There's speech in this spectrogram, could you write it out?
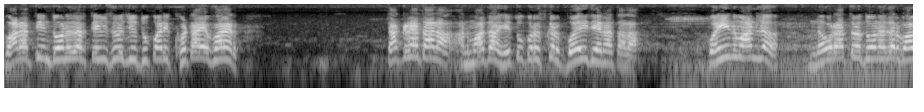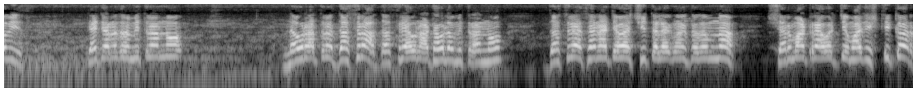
बारा तीन दोन हजार तेवीस रोजी दुपारी खोटा एफ आय आर टाकण्यात आला आणि माझा हेतू पुरस्कार बळी देण्यात आला. बहीण मानलं नवरात्र दोन हजार बावीस. त्याच्यानंतर मित्रांनो नवरात्र दसरा दसऱ्याहून आठवलं मित्रांनो. दसऱ्या सणाच्या वेळेस शीतलग्न शर्मा ट्रॅव्हलचे माझे स्टिकर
